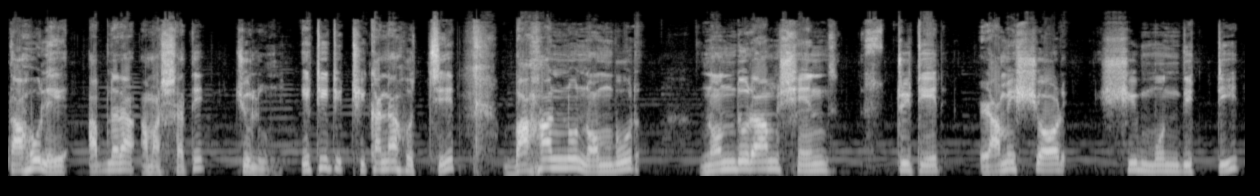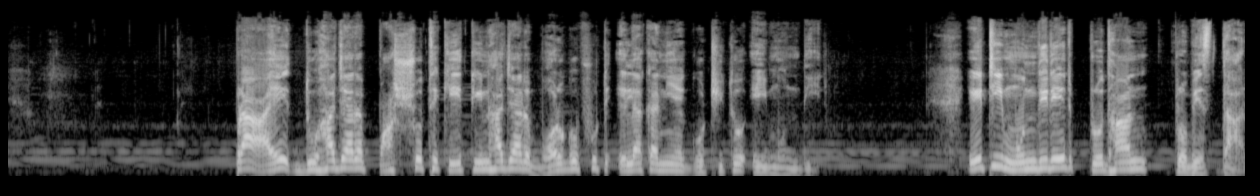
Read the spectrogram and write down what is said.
তাহলে আপনারা আমার সাথে চলুন। এটির ঠিকানা হচ্ছে বাহান্ন নম্বর নন্দরাম সেন স্ট্রিটের রামেশ্বর শিব মন্দিরটি প্রায় দু হাজার পাঁচশো থেকে তিন হাজার বর্গফুট এলাকা নিয়ে গঠিত এই মন্দির। এটি মন্দিরের প্রধান প্রবেশদ্বার।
